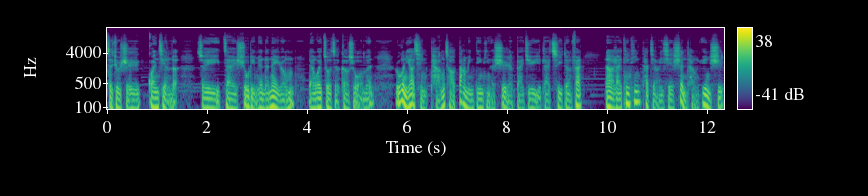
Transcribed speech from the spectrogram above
这就是关键了。所以在书里面的内容，两位作者告诉我们，如果你要请唐朝大名鼎鼎的诗人白居易来吃一顿饭。那来听听他讲一些盛唐韵事，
